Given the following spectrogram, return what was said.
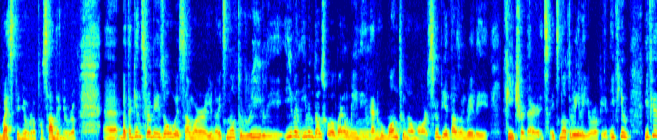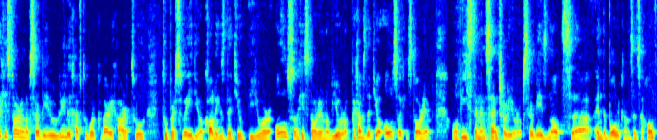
Western Europe or Southern Europe. Uh, but again, Serbia is always somewhere, you know, it's not really, even, even those who are well meaning and who want to know more, Serbia doesn't really feature there. It's, it's not really European. If, you, if you're a historian of Serbia, you really have to work very hard to, to persuade your colleagues that you, you are also a historian of Europe, perhaps that you're also a historian of Eastern and Central Europe. Serbia is not, uh, and the Balkans as a whole,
